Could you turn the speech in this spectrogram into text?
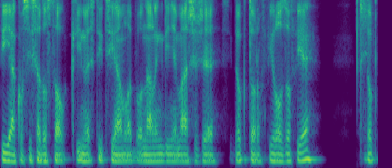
ty, ako si sa dostal k investíciám, lebo na LinkedIn máš, že si doktor filozofie. Dok-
